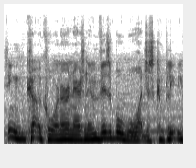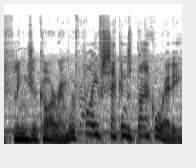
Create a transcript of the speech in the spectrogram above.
So you can cut a corner and there's an invisible wall that just completely flings your car around. We're five seconds back already.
